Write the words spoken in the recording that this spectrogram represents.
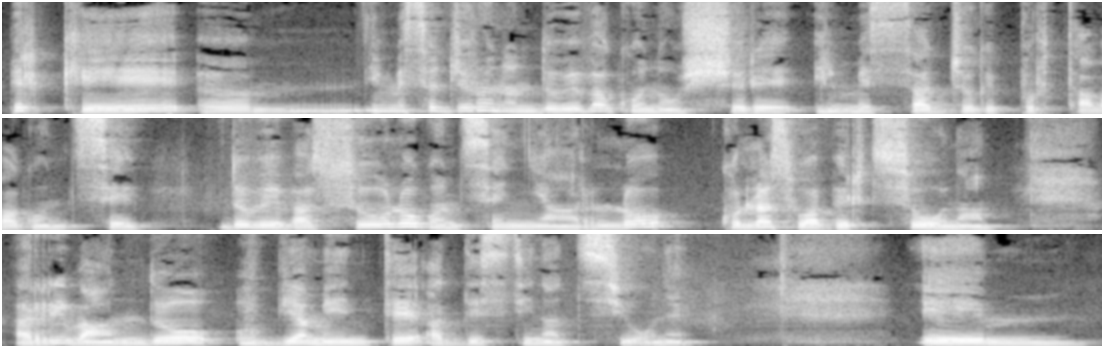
perché um, il messaggero non doveva conoscere il messaggio che portava con sé, doveva solo consegnarlo con la sua persona, arrivando ovviamente a destinazione. E,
